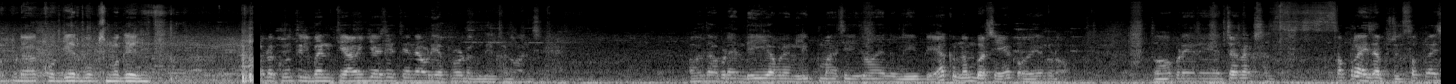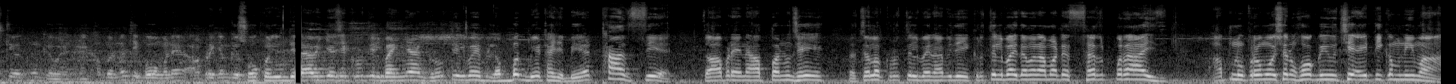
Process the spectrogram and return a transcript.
આપણે આખો ગેરબોક્સ બોક્સ મગાવેલી આપણે કૃતિલબેન ત્યાં આવી ગયા છે, તેને આપણે આ પ્રોડક્ટ દેખાડવાની છે. હવે તો આપણે એને દઈએ, આપણે લીપમાં જો એનું લીપ એક નંબર છે એકડો એકડો તો આપણે એને અચાનક સરપ્રાઈઝ આપશું. સરપ્રાઈઝ કહેવાય, શું કહેવાય? એને ખબર નથી, બહુ મને, આપણે કેમ કે છોકરીઓ ત્યાં આવી ગયા છે, કૃતિલભાઈ અહીંયા કૃતિલભાઈ લગભગ બેઠા છે, બેઠા જ છે. તો આપણે એને આપવાનું છે. તો ચલો કૃતિલભાઈને આપી દઈએ. કૃતિલભાઈ, તમારા માટે સરપ્રાઈઝ આપનું પ્રમોશન હો ગયું છે આઈટી કંપનીમાં.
